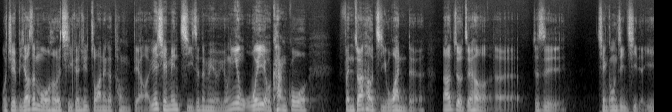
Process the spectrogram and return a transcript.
我觉得比较是磨合期跟去抓那个痛调，因为前面急真的没有用，因为我也有看过粉砖好几万的，然后就最后呃就是。前功尽弃的也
